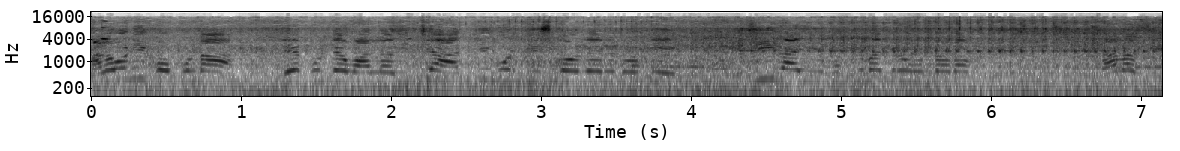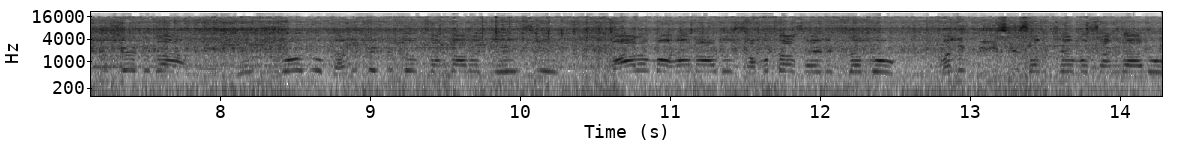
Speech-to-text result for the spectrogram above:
కలవనీకోకుండా లేకుంటే వాళ్ళు ఇచ్చే అర్జీ కూడా తీసుకోలేనటువంటి బిజీగా ఈ ముఖ్యమంత్రి ఉండడం చాలా సిగ్గుచేటుగా నేను ఈరోజు దళిత సంఘాలు చేసి మాల మహానాడు సమతా సైనిక దళ్ళు మళ్ళీ బీసీ సంక్షేమ సంఘాలు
